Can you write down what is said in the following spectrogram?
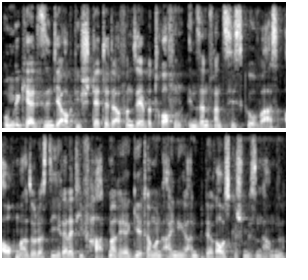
umgekehrt sind ja auch die Städte davon sehr betroffen. In San Francisco war es auch mal so, dass die relativ hart mal reagiert haben und einige Anbieter rausgeschmissen haben. Ne?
